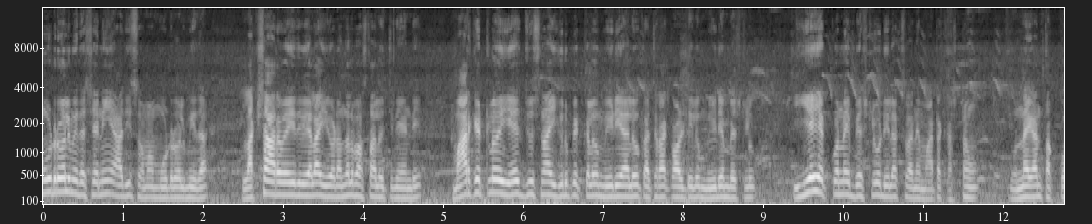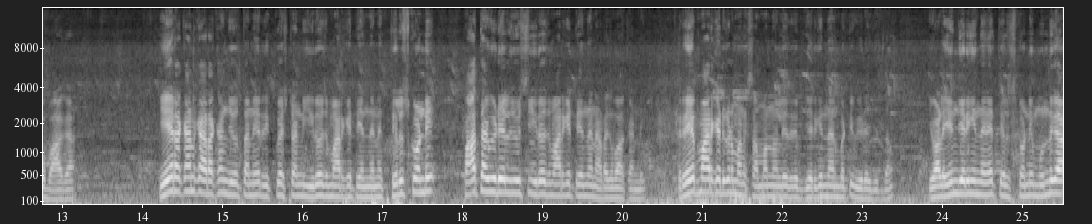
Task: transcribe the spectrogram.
మూడు రోజుల మీద శని ఆది సోమ మూడు రోజుల మీద లక్ష అరవై ఐదు వేల ఏడు వందల బస్తాలు వచ్చినాయండి. మార్కెట్లో ఏది చూసినా ఇగురు పిక్కలు మీడియాలు కచరా క్వాలిటీలు మీడియం బెస్ట్లు ఇవే ఎక్కువ ఉన్నాయి బెస్ట్లు డీలక్స్లు అనే మాట కష్టం. ఉన్నాయి కానీ తక్కువ బాగా. ఏ రకానికి ఆ రకం చెబుతాను రిక్వెస్ట్ అండి ఈరోజు మార్కెట్ ఏందని తెలుసుకోండి. పాత వీడియోలు చూసి ఈరోజు మార్కెట్ ఏందని అడగబాకండి. రేపు మార్కెట్ కూడా మనకు సంబంధం లేదు రేపు జరిగిన దాన్ని బట్టి వీడియో చూద్దాం. ఇవాళ ఏం జరిగిందనేది తెలుసుకోండి. ముందుగా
